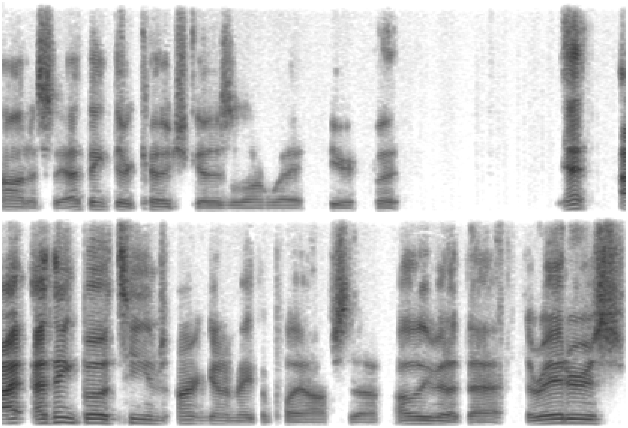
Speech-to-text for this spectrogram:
honestly. I think their coach goes a long way here but I, I think both teams aren't going to make the playoffs though. I'll leave it at that. The raiders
